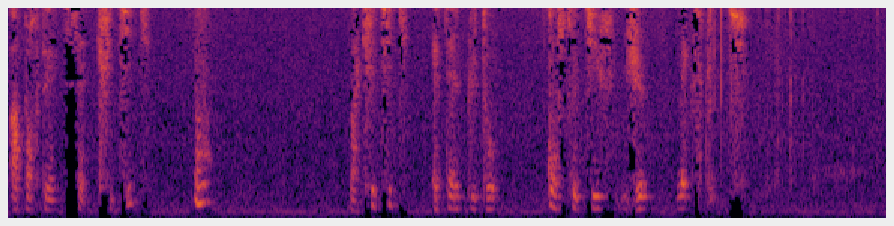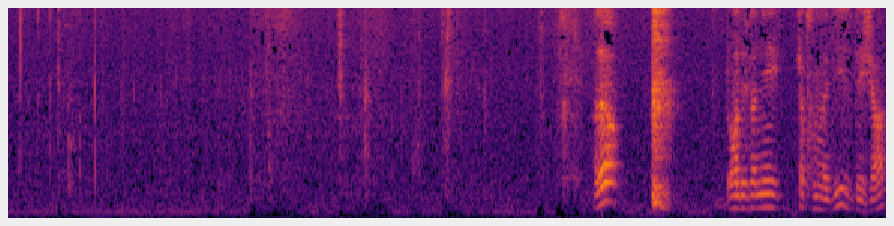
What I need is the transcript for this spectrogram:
apporter cette critique ou ma critique est-elle plutôt constructive? Je m'explique. Alors, dans les années 90 déjà,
